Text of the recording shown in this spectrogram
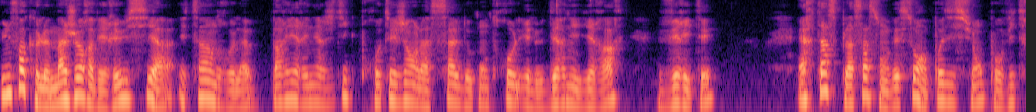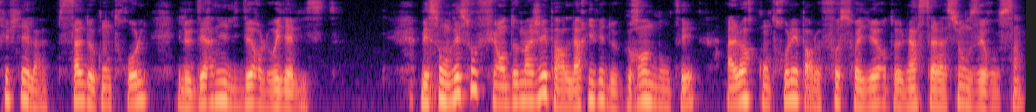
Une fois que le Major avait réussi à éteindre la barrière énergétique protégeant la salle de contrôle et le dernier hiérarque, Vérité, Ertas plaça son vaisseau en position pour vitrifier la salle de contrôle et le dernier leader loyaliste. Mais son vaisseau fut endommagé par l'arrivée de Grande Bonté, alors contrôlé par le fossoyeur de l'installation 05.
